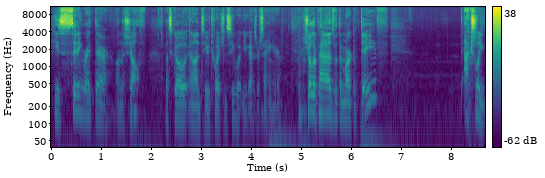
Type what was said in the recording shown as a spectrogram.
he's sitting right there on the shelf. Let's go on to Twitch and see what you guys are saying here. Shoulder pads with the mark of Dave. Actually,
